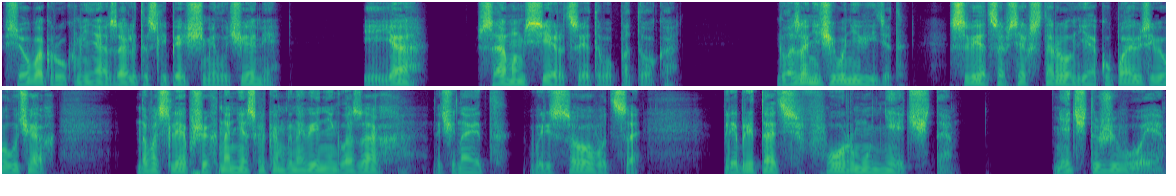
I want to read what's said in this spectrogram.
все вокруг меня залито слепящими лучами, и я в самом сердце этого потока. Глаза ничего не видят. Свет со всех сторон, я купаюсь в его лучах, но в ослепших на несколько мгновений глазах начинает вырисовываться, приобретать форму нечто. Нечто живое.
